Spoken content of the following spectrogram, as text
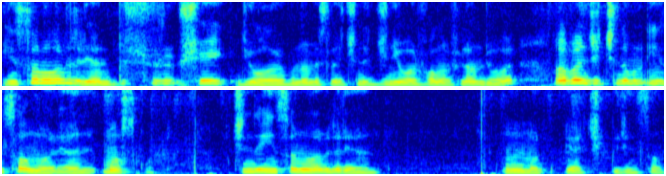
insan olabilir yani bir sürü şey diyorlar buna mesela içinde cini var falan filan diyorlar. Ama bence içinde bunun insan var yani maskot. İçinde insan olabilir yani. Normal gerçek bir insan.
